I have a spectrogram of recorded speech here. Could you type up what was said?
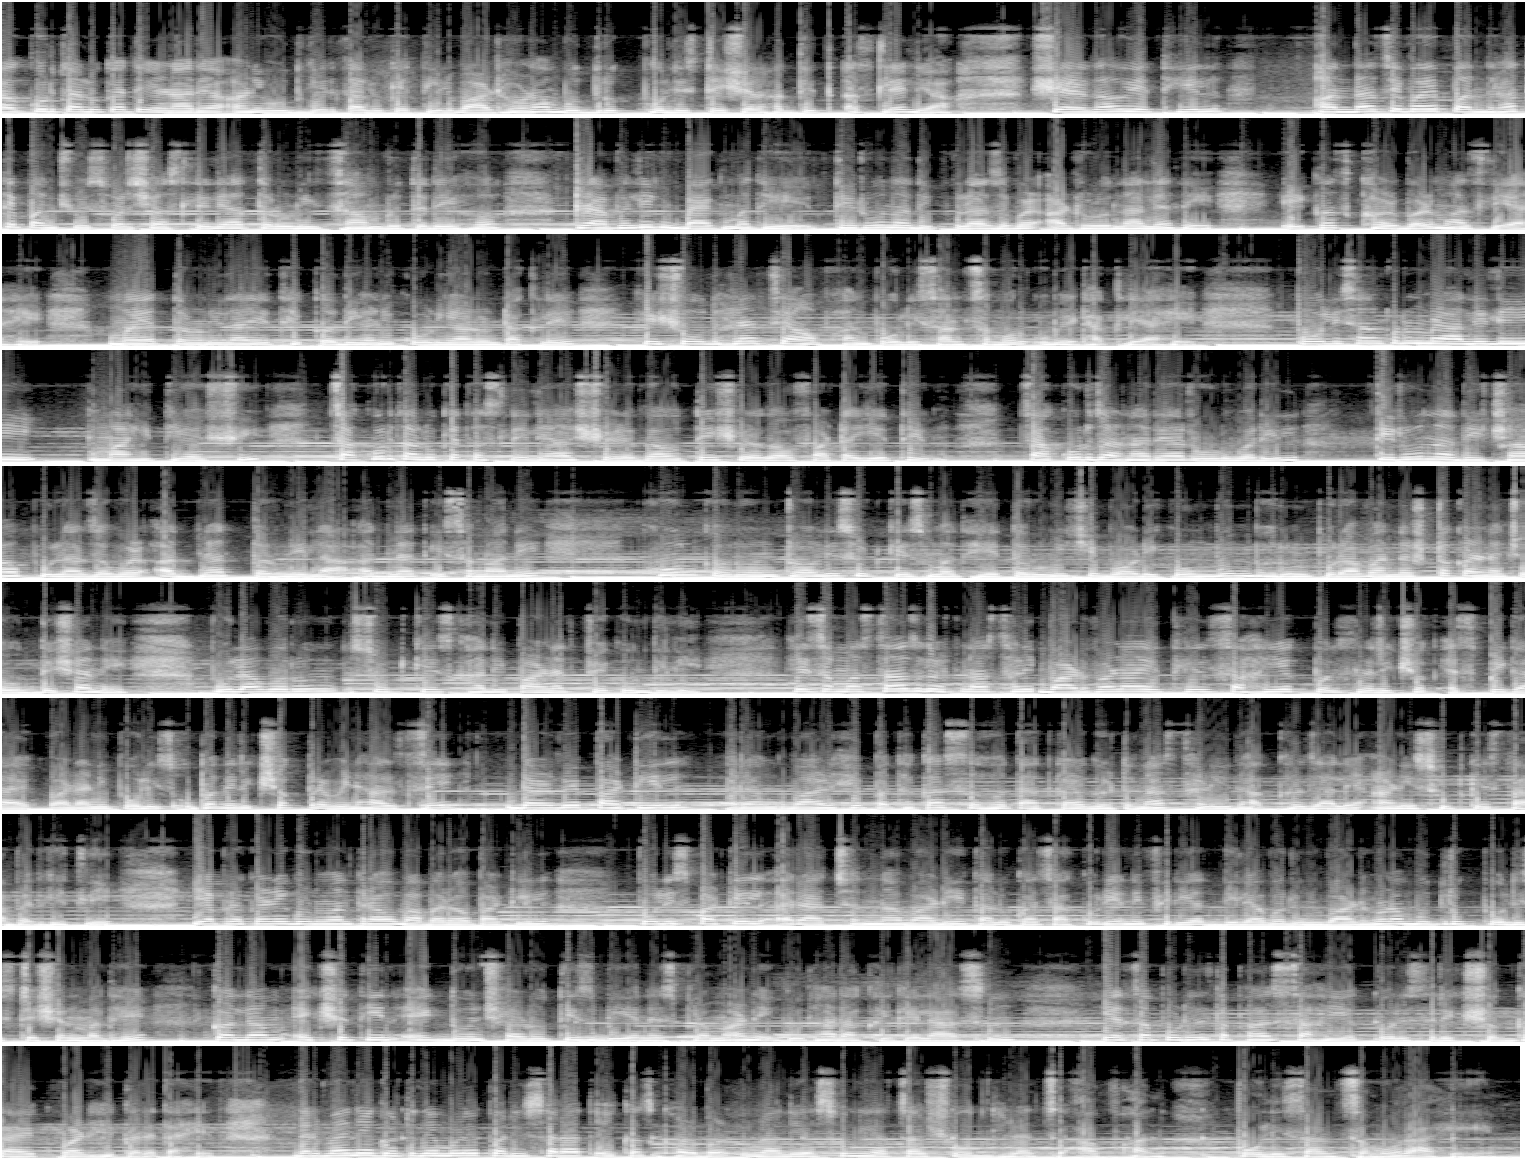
चाकूर तालुक्यात येणाऱ्या आणि उदगीर तालुक्यातील वाढवणा बुद्रुक पोलीस स्टेशन हद्दीत असलेल्या शेळगाव येथील अंदाजे वय पंधरा ते पंचवीस वर्ष असलेल्या तरुणीचा मृतदेह ट्रॅव्हलिंग बॅगमध्ये तिरू नदी पुलाजवळ आढळून आल्याने एकच खळबळ माजली आहे. मयत तरुणीला येथे कधी आणि कोणी आणून टाकले हे शोधण्याचे आव्हान पोलिसांसमोर उभे ठाकले आहे. पोलिसांकडून मिळालेली माहिती अशी चाकूर तालुक्यात असलेल्या शेळगाव ते शेळगाव फाटा येथे चाकूर जाणाऱ्या रोडवरील तिरू नदीच्या पुलाजवळ अज्ञात तरुणीला अज्ञात इसमाने खून करून ट्रॉली सुटकेसमध्ये तरुणीची बॉडी कोंबून भरून पुरावा नष्ट करण्याच्या उद्देशाने पुलावरून सुटकेस खाली पाण्यात फेकून दिली. हे समजताच घटनास्थळी वाढवणा येथील सहाय्यक पोलीस निरीक्षक एस पी गायकवाड आणि पोलीस उपनिरीक्षक प्रवीण हालसे दळवे पाटील रंगवाळ हे पथकासह तात्काळ घटनास्थळी दाखल झाले आणि सुटकेस ताब्यात घेतली. या प्रकरणी गुणवंतराव बाबाराव पाटील पोलीस पाटील राचन्नावाडी तालुका चाकूर यांनी फिर्याद दिल्यावरून वाढवणा बुद्रुक पोलीस स्टेशनमध्ये कलम एकशे तीन एक दोनशे अडोतीस बीएनएस प्रमाणे गुन्हा दाखल केला असून याचा पुढील तपास सहाय्यक पोलीस निरीक्षक गायकवाड हे करत आहेत. दरम्यान या घटनेमुळे परिसरात एकच खळबळ उडाली असून याचा शोध घेण्याचे आव्हान पोलिसांसमोर आहे.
